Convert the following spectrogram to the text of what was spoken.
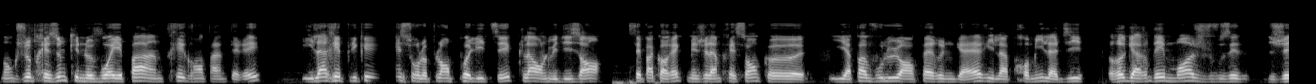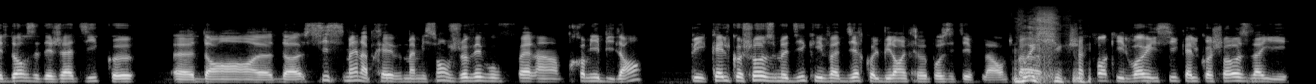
Donc je présume qu'il ne voyait pas un très grand intérêt. Il a répliqué sur le plan politique là en lui disant c'est pas correct, mais j'ai l'impression que il n'a pas voulu en faire une guerre. Il a promis, il a dit regardez moi je vous ai j'ai d'ores et déjà dit que euh, dans, euh, dans six semaines après ma mission, je vais vous faire un premier bilan. Puis quelque chose me dit qu'il va dire que le bilan est très positif. Là, en tout cas, Oui. chaque fois qu'il voit ici quelque chose, là, il,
